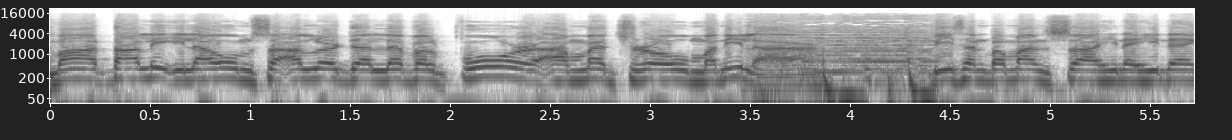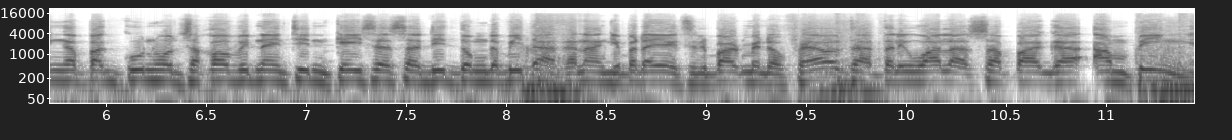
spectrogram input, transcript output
matali ilawom sa alert level 4 ang Metro Manila. Bisan pa man sa hinahinay nga pagkunhod sa COVID-19 cases sa Didong Dabita kanang gipadayag sa Department of Health taliwala sa pag-amping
